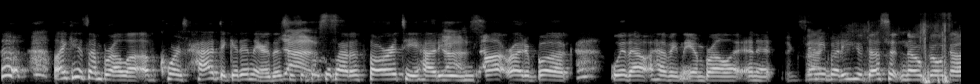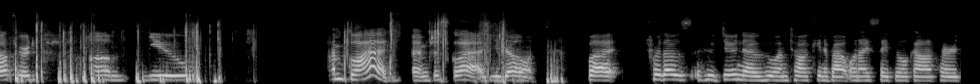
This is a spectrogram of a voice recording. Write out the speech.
like his umbrella, of course, had to get in there. This yes. is a book about authority. How do yes. you not write a book without having the umbrella in it? Exactly. Anybody who doesn't know Bill Gothard, um, you, I'm glad. I'm just glad you don't. But for those who do know who I'm talking about when I say Bill Gothard,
